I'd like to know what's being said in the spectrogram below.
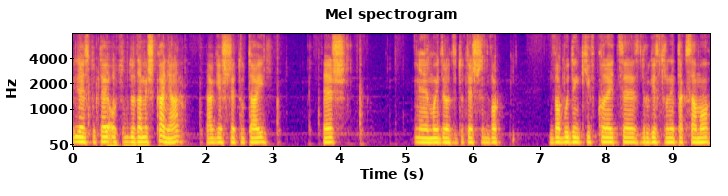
ile jest tutaj osób do zamieszkania. Tak, jeszcze tutaj też e, moi drodzy, tu też dwa, dwa budynki w kolejce, z drugiej strony tak samo,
